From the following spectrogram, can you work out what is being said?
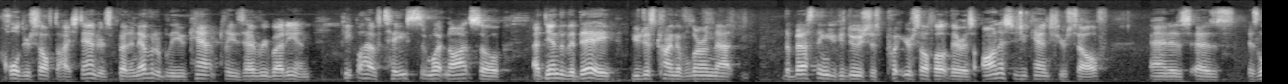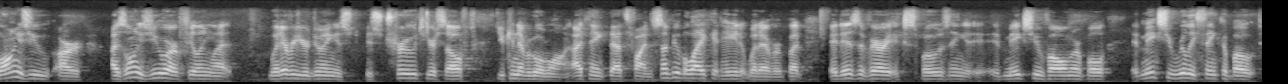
hold yourself to high standards. But inevitably, you can't please everybody, and people have tastes and whatnot. So at the end of the day, you just kind of learn that the best thing you can do is just put yourself out there as honest as you can to yourself, and as as as long as you are as long as you are feeling that whatever you're doing is is true to yourself, you can never go wrong. I think that's fine. Some people like it, hate it, whatever, but it is a very exposing. It, it makes you vulnerable. It makes you really think about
